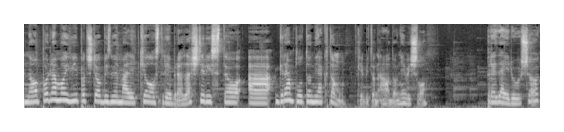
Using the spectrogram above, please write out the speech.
no podľa mojich výpočtov by sme mali kilo striebra za 400 a gram plutónia k tomu, keby to náhodou nevyšlo. Predaj rúšok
